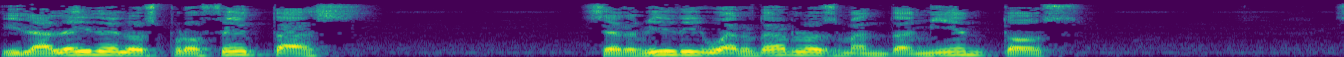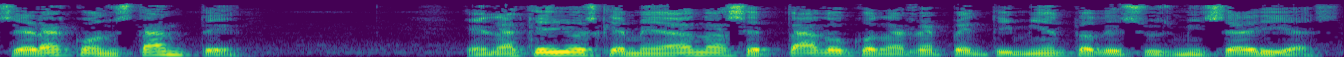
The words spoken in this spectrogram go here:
y la ley de los profetas, servir y guardar los mandamientos será constante en aquellos que me han aceptado con arrepentimiento de sus miserias.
